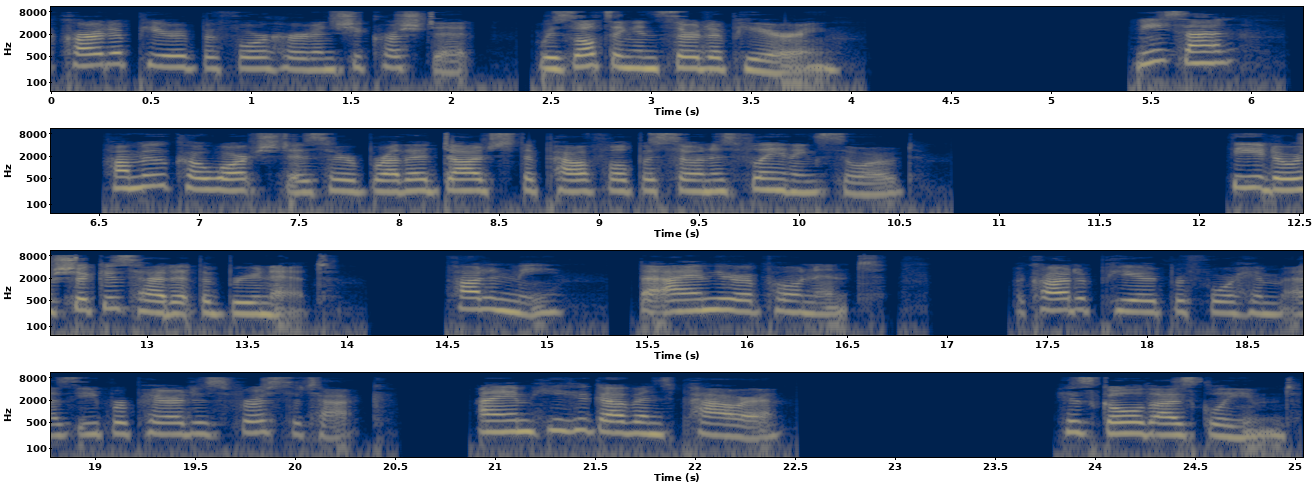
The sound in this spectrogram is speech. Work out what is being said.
A card appeared before her and she crushed it, resulting in Surt appearing. Nii-san? Hamuko watched as her brother dodged the powerful Persona's flaming sword. Theodore shook his head at the brunette. Pardon me, but I am your opponent. A card appeared before him as he prepared his first attack. I am he who governs power. His gold eyes gleamed.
